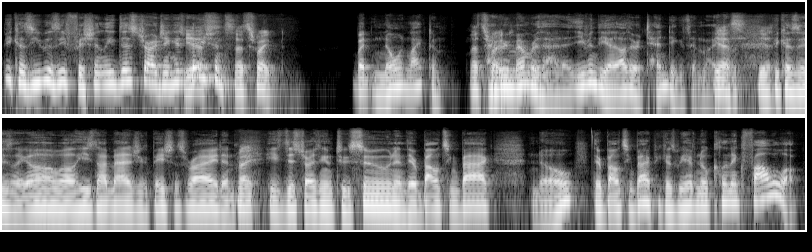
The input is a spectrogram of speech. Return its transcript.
Because he was efficiently discharging his Yes, patients, that's right. but no one liked him. That's right. I remember that. Even the other attendings didn't like Yes, him yes. because he's like, oh well, he's not managing the patients right, and Right. he's discharging them too soon, and they're bouncing back. No, they're bouncing back because we have no clinic follow up.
